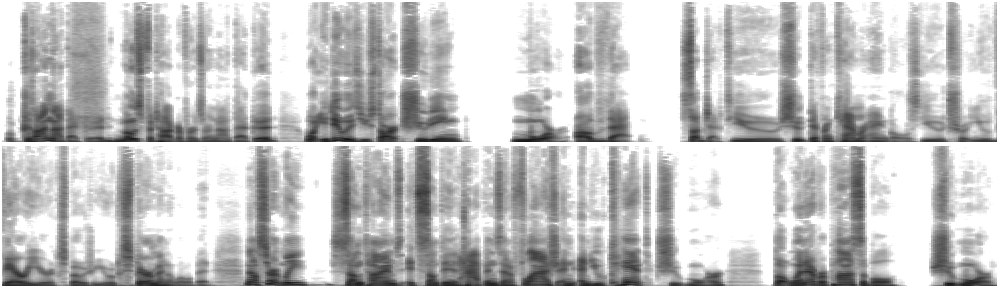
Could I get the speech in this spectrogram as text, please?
because I'm not that good. Most photographers are not that good. What you do is you start shooting more of that subject. You shoot different camera angles. You tr- you vary your exposure. You experiment a little bit. Now, certainly, sometimes it's something that happens in a flash, and and you can't shoot more. But whenever possible, shoot more.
